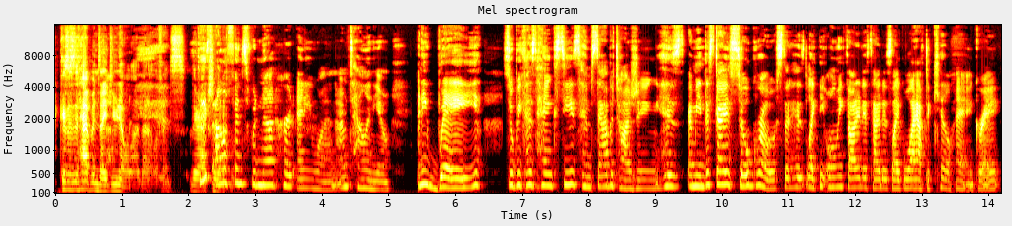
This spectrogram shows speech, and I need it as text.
Because as it happens, I do know a lot about elephants. They're These wonderful. elephants would not hurt anyone. I'm telling you. Anyway, so because Hank sees him sabotaging his, I mean, this guy is so gross that his, like, the only thought in his head is like, well, I have to kill Hank, right?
